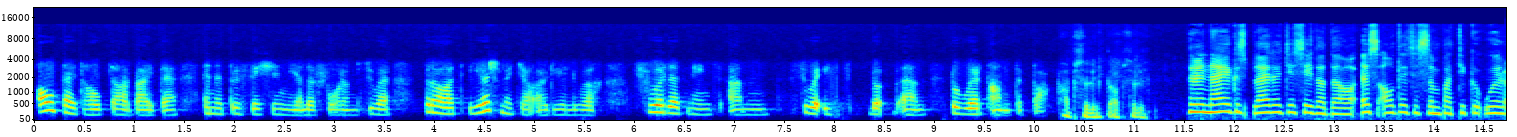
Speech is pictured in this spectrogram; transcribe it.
altyd hulp daar buite in 'n professionele vorm. So praat eers met jou audioloog voordat mens um so iets be, um, behoort aan te pak. Absoluut, absoluut. Renée, ek is bly dat jy sê dat daar is altyd 'n simpatieke oor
